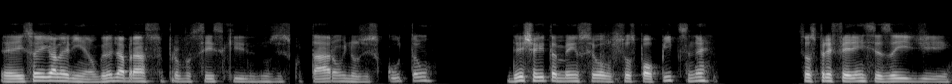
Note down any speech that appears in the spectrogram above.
É isso aí, galerinha. Um grande abraço para vocês que nos escutaram e nos escutam. Deixa aí também os seus, seus palpites, né? Suas preferências aí de,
